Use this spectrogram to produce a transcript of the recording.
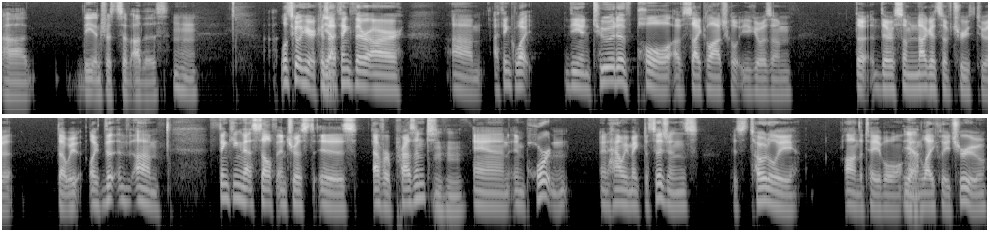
uh, the interests of others. Let's go here because Yeah. I think there are, um, I think what the intuitive pull of psychological egoism, the, there's some nuggets of truth to it that we like. The um, thinking that self interest is ever present Mm-hmm. and important in how we make decisions is totally on the table Yeah. and likely true.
